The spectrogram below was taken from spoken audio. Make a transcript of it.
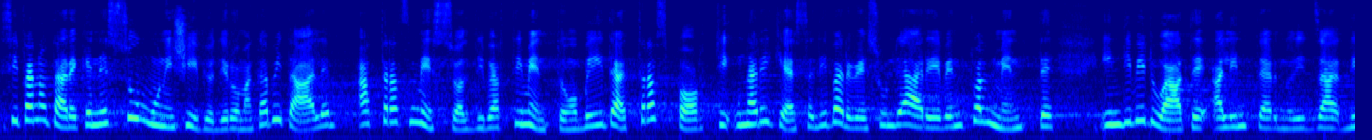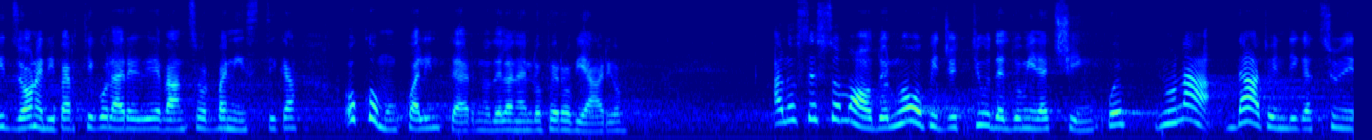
si fa notare che nessun municipio di Roma Capitale ha trasmesso al Dipartimento Mobilità e Trasporti una richiesta di parere sulle aree eventualmente individuate all'interno di zone di particolare rilevanza urbanistica o comunque all'interno dell'anello ferroviario. Allo stesso modo il nuovo PGTU del 2005 non ha dato indicazioni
